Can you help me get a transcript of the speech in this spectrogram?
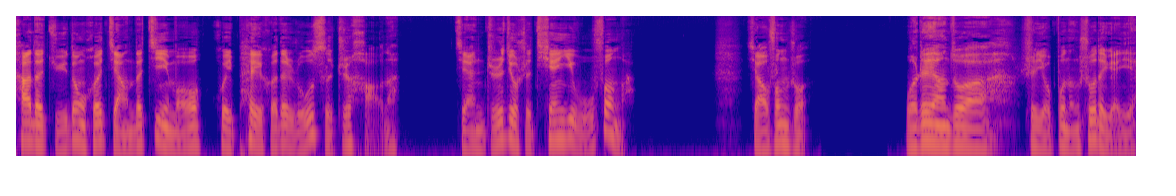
他的举动和蒋的计谋会配合得如此之好呢？简直就是天衣无缝啊！小峰说。我这样做是有不能说的原因。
